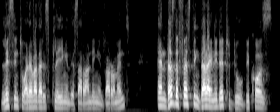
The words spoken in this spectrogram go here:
listen to whatever that is playing in the surrounding environment. And that's the first thing that I needed to do because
